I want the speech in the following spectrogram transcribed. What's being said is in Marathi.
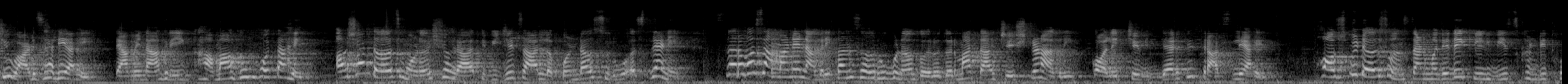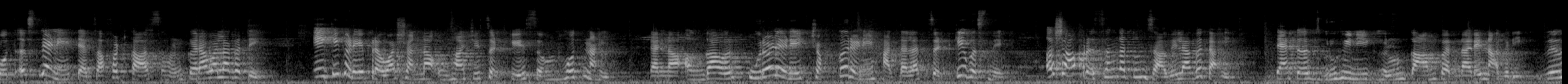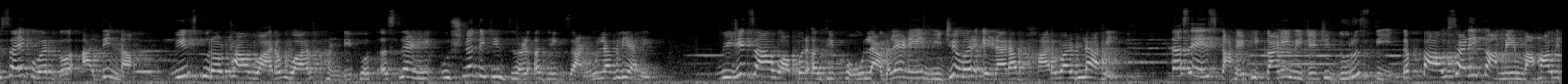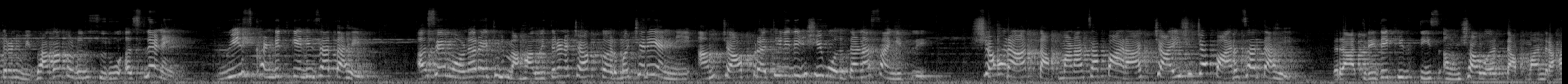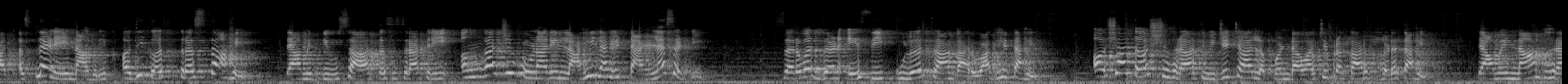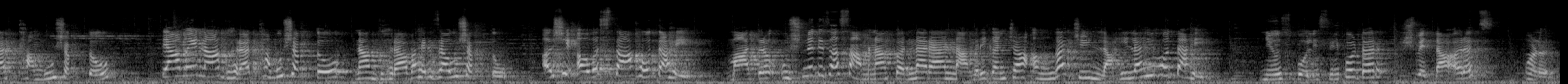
ची वाढ झाली आहे. त्यामुळे नागरिक घामाघूम होत आहेत. अशातच मोणर शहरात विजेचा लपंडाव सुरू असल्याने सर्वसामान्य नागरिकांसह रुग्ण गरोदर माता ज्येष्ठ नागरिक कॉलेजचे विद्यार्थी त्रासले आहेत. हॉस्पिटल संस्थांमध्ये देखील वीज खंडित होत असल्याने त्याचा फटका सहन करावा लागते. एकीकडे प्रवाशांना उन्हाचे चटके सहन होत नाहीत. त्यांना अंगावर पुरळ येणे चक्कर येणे हाताला चटके बसणे अशा प्रसंगातून जावे लागत आहे. त्यातच गृहिणी घरून काम करणारे नागरिक व्यावसायिक वर्ग आदींना वीज पुरवठा वारंवार खंडित होत असल्याने उष्णतेची झळ अधिक जाणवू लागली आहे. विजेचा वापर अधिक होऊ लागल्याने विजेवर येणारा भार वाढला आहे. तसेच काही ठिकाणी विजेची दुरुस्ती तर पावसाळी कामे महावितरण विभागाकडून सुरू असल्याने वीज खंडित केली जात आहे. असे मोनर येथील महावितरणाच्या कर्मचारी यांनी आमच्या प्रतिनिधींशी बोलताना सांगितले. शहरात तापमानाचा पारा चाळीशीच्या पार जात आहे. रात्री देखील तीस अंशावर तापमान राहत असल्याने नागरिक अधिकच त्रस्त आहेत. त्यामुळे दिवसा तसेच रात्री अंगाची होणारी लाही लाही टाळण्यासाठी सर्वच जण एसी कूलरचा गारवा घेत आहेत. अशातच शहरात विजेच्या लपंडावाचे प्रकार घडत आहेत. त्यामुळे ना घरात थांबू शकतो त्यामुळे ना घरात थांबू शकतो ना घराबाहेर जाऊ शकतो अशी अवस्था होत आहे. मात्र उष्णतेचा सामना करणाऱ्या नागरिकांच्या अंगाची लाही लाही होत आहे. न्यूज पोलीस रिपोर्टर श्वेता अरज म्हणून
